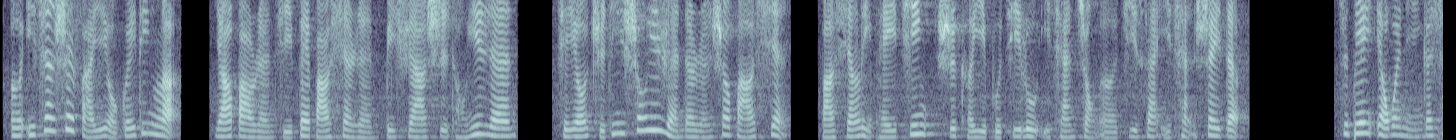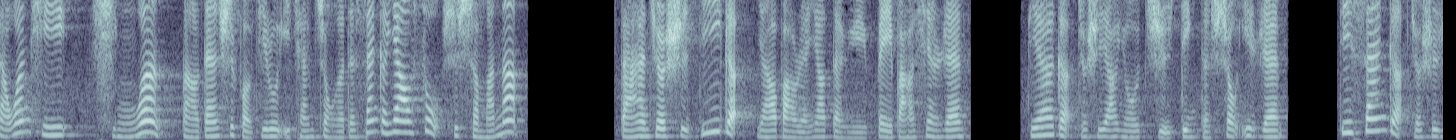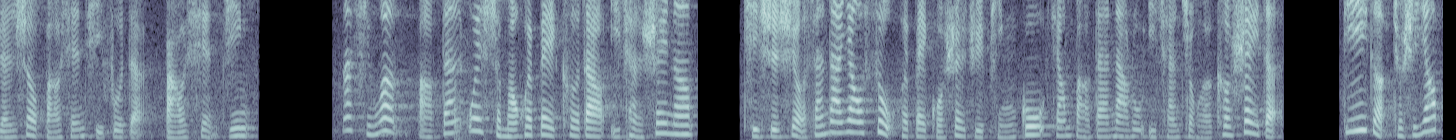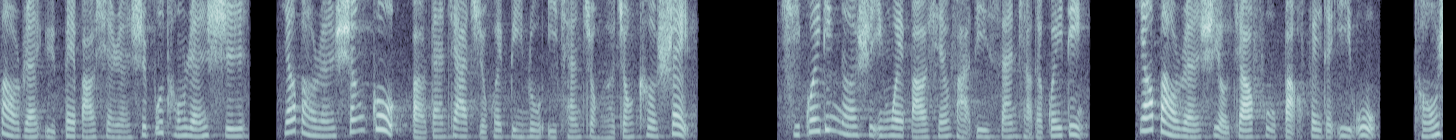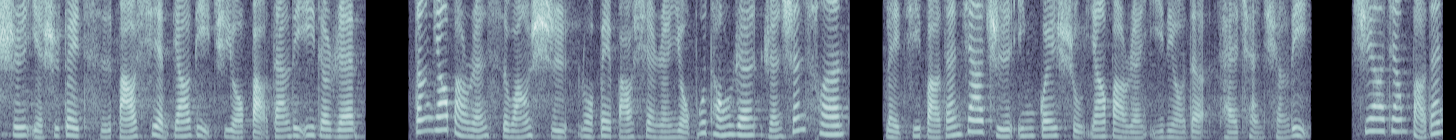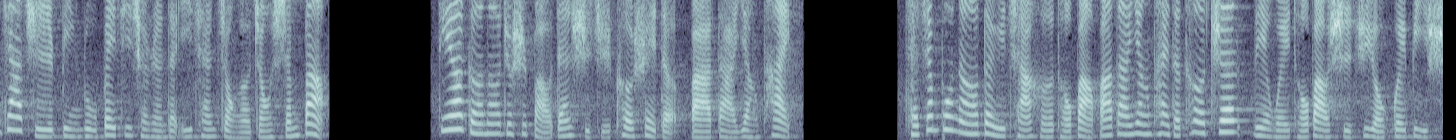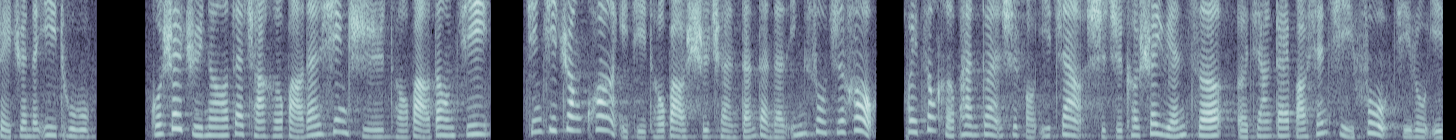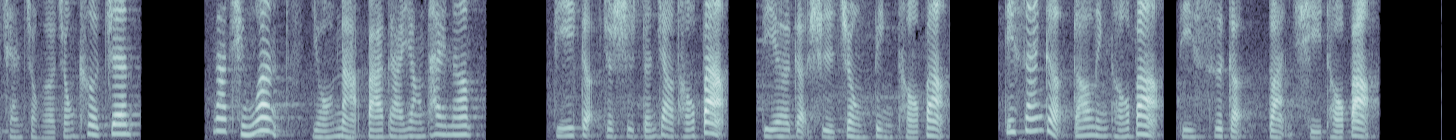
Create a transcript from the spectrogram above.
而遗赠税法也有规定了，要保人及被保险人必须要是同一人，且有指定受益人的人寿保险，保险理赔金是可以不计入遗产总额计算遗产税的。这边要问你一个小问题，请问保单是否计入遗产总额的三个要素是什么呢？答案就是第一个，要保人要等于被保险人；第二个就是要有指定的受益人。第三个就是人寿保险给付的保险金。那请问保单为什么会被课到遗产税呢？其实是有三大要素会被国税局评估，将保单纳入遗产总额课税的。第一个就是要保人与被保险人是不同人时，要保人身故，保单价值会并入遗产总额中课税。其规定呢，是因为保险法第三条的规定，要保人是有交付保费的义务。同时，也是对此保险标的具有保单利益的人。当腰保人死亡时，若被保险人有不同人仍生存，累计保单价值应归属腰保人遗留的财产权利，需要将保单价值并入被继承人的遗产总额中申报。第二个呢，就是保单实质课税的八大样态。财政部呢，对于查核投保八大样态的特征，列为投保时具有规避税捐的意图。国税局呢，在查核保单性质、投保动机、经济状况以及投保时程等等的因素之后，会综合判断是否依照实质课税原则，而将该保险给付记录遗产总额中课征。那请问有哪八大样态呢？第一个就是趸缴投保，第二个是重病投保。第三个高龄投保，第四个短期投保，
